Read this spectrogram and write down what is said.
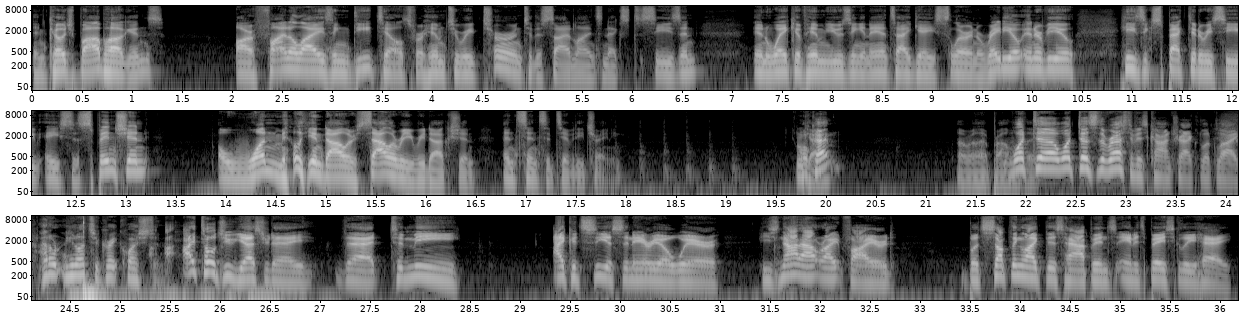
and Coach Bob Huggins are finalizing details for him to return to the sidelines next season. In wake of him using an anti-gay slur in a radio interview, he's expected to receive a suspension, a one million dollar salary reduction, and sensitivity training. Okay. I don't really have a problem. What uh, what does the rest of his contract look like? I don't. You know, that's a great question. I told you yesterday that to me, I could see a scenario where he's not outright fired, but something like this happens, and it's basically, hey,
